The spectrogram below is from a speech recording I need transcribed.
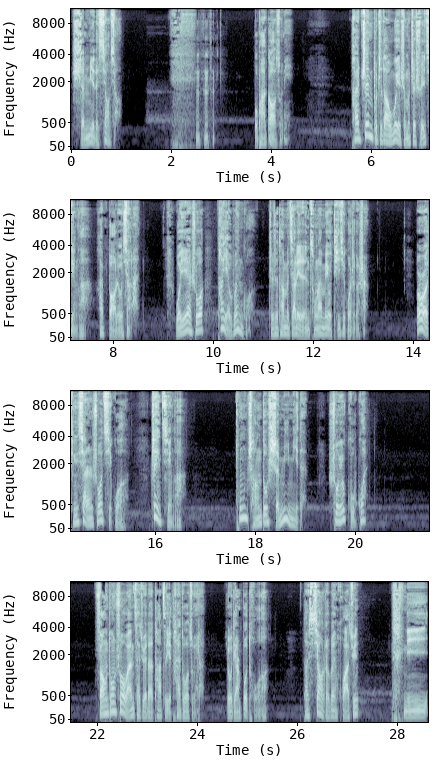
神秘的笑笑，哼哼哼不怕告诉你，还真不知道为什么这水井啊还保留下来。我爷爷说他也问过，只是他们家里人从来没有提起过这个事儿。偶尔听下人说起过，这井啊，通常都神秘秘的，说有古怪。房东说完才觉得他自己太多嘴了，有点不妥。他笑着问华军：“ 你？”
